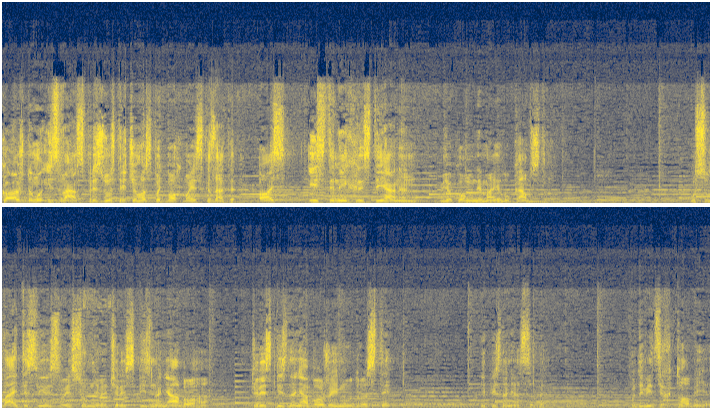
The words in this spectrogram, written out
кожному із вас при зустрічі Господь Бог має сказати: ось істинний християнин, в якому немає лукавства усувайте свої, свої сумніви через пізнання Бога, через пізнання Божої мудрости і пізнання себе. Подивіться, хто ви є.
